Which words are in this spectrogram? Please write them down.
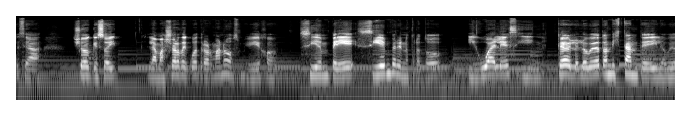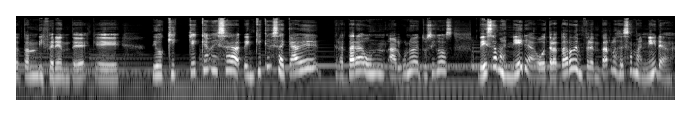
o sea, yo que soy la mayor de cuatro hermanos, mi viejo siempre, siempre nos trató iguales y claro, lo, lo veo tan distante y lo veo tan diferente que digo, ¿qué, qué cabeza, ¿en qué cabeza cabe tratar a, un, a alguno de tus hijos de esa manera o tratar de enfrentarlos de esa manera?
